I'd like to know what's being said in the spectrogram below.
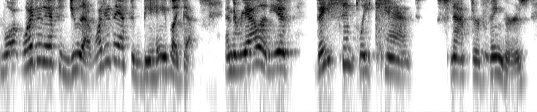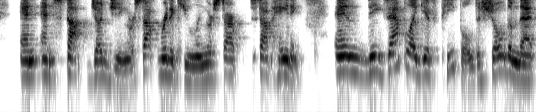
why, why do they have to do that? Why do they have to behave like that? And the reality is they simply can't snap their fingers and, and stop judging or stop ridiculing or stop, stop hating. And the example I give people to show them that,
